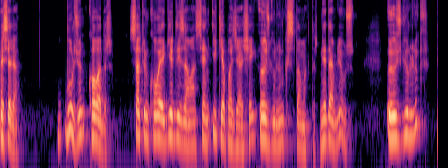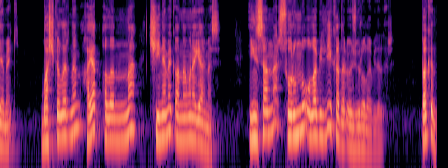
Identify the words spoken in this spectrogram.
mesela Burcun kovadır. Satürn kovaya girdiği zaman senin ilk yapacağı şey özgürlüğünü kısıtlamaktır. Neden biliyor musun? Özgürlük demek başkalarının hayat alanına çiğnemek anlamına gelmez. İnsanlar sorumlu olabildiği kadar özgür olabilirler. Bakın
